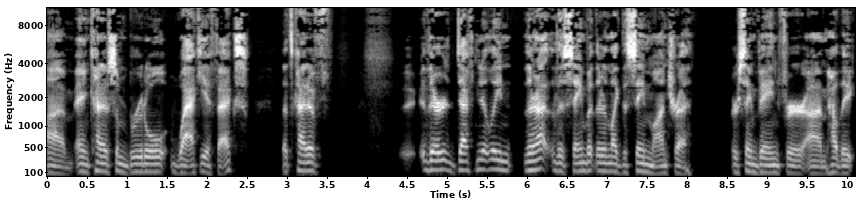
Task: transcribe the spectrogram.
um, and kind of some brutal, wacky effects. That's kind of, they're definitely, they're not the same, but they're in like the same mantra or same vein for, um, how they,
